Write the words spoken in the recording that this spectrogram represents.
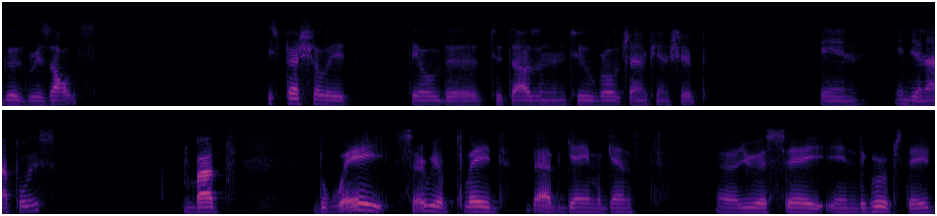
good results, especially till the 2002 World Championship in Indianapolis. But the way Serbia played that game against uh, USA in the group stage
